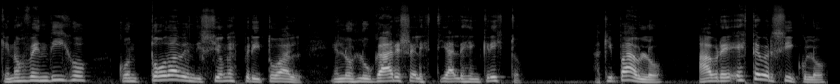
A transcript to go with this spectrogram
que nos bendijo con toda bendición espiritual en los lugares celestiales en Cristo. Aquí Pablo abre este versículo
